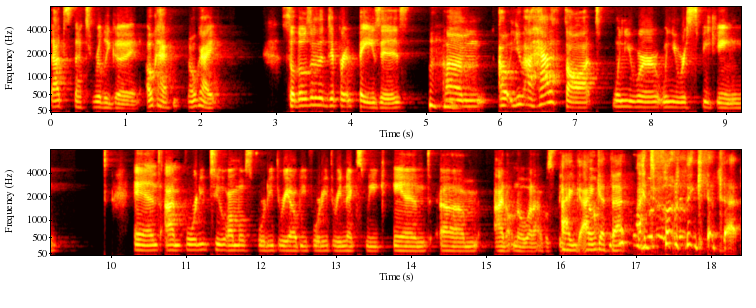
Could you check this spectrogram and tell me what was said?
That's that's really good. Okay. Okay. So those are the different phases. Mm-hmm. Um, oh, you I had a thought when you were when you were speaking and I'm 42, almost 43. I'll be 43 next week, and um, I don't know what I was thinking. I, I get that. I totally get that.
